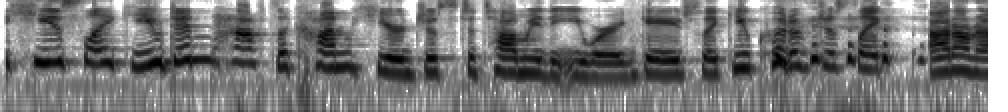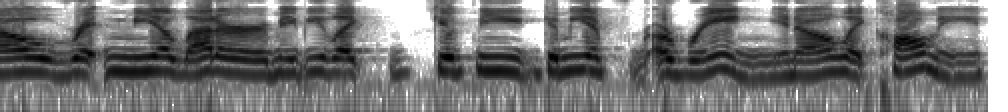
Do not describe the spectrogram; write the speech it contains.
he's like, You didn't have to come here just to tell me that you were engaged. Like, you could have just, like, I don't know, written me a letter, maybe, like, give me, give me a, a ring, you know, like, call me.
